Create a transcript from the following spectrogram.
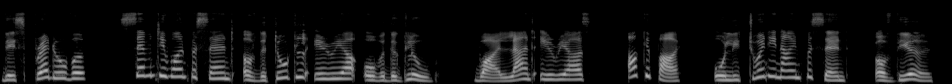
They spread over 71% of the total area over the globe, while land areas occupy only 29% of the earth.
